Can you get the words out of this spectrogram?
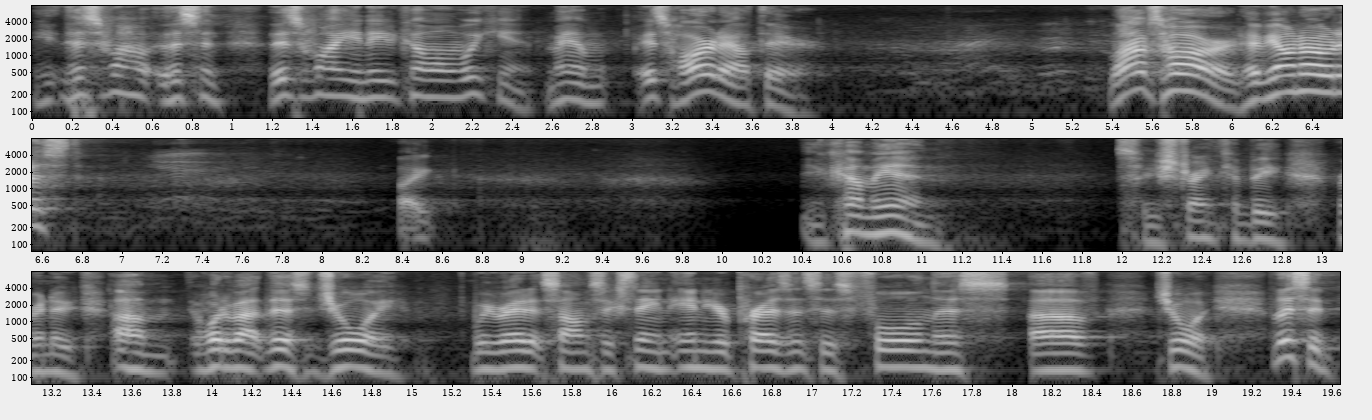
This is why, listen, this is why you need to come on the weekend. Man, it's hard out there. Life's hard. Have y'all noticed? Like, you come in so your strength can be renewed. Um, what about this? Joy. We read it, Psalm 16, in your presence is fullness of joy. Listen,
